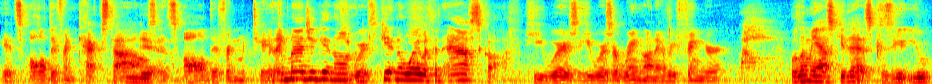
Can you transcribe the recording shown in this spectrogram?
It's all different textiles. Yeah. It's all different material. Like, imagine getting on, wears, getting away with an ascot. he wears he wears a ring on every finger. Well, let me ask you this, because you you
